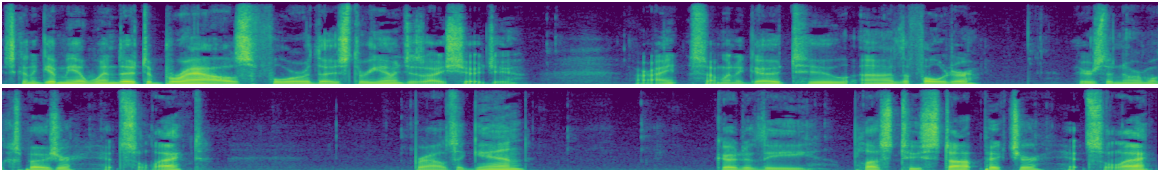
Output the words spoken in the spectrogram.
It's going to give me a window to browse for those three images I showed you. Alright, so I'm going to go to uh, the folder. There's the normal exposure. Hit select. Browse again. Go to the plus two stop picture. Hit select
